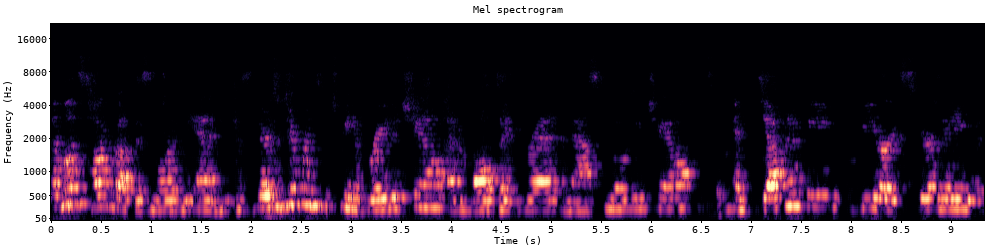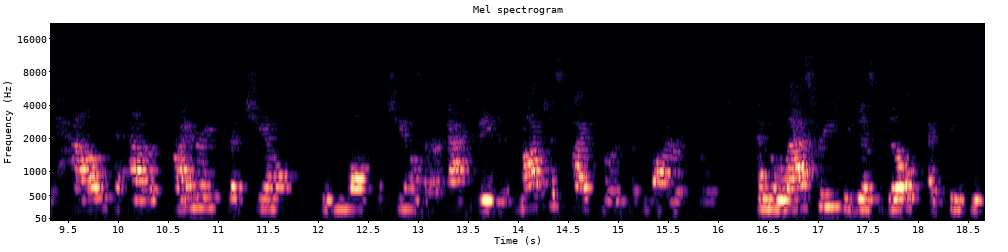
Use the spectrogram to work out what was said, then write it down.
And let's talk about this more at the end, because there's a difference between a braided channel and a multi-thread anastomosing channel. And definitely, we are experimenting with how to have a primary thread channel with multiple channels that are activated, not just high flows, but moderate flows. And the last reach we just built, I think we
